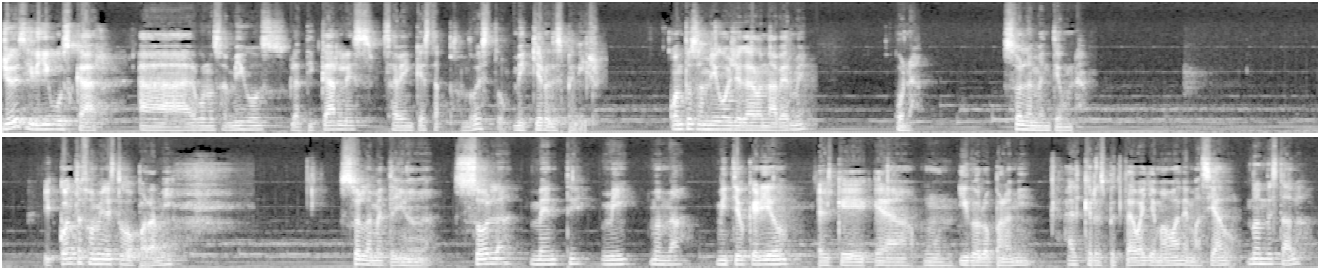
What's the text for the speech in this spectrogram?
Yo decidí buscar a algunos amigos, platicarles, ¿saben qué está pasando esto? Me quiero despedir. ¿Cuántos amigos llegaron a verme? Una. Solamente una. ¿Y cuánta familia estuvo para mí? Solamente mi mamá. Solamente mi mamá. Mi tío querido, el que era un ídolo para mí, al que respetaba y llamaba demasiado. ¿Dónde estaba?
